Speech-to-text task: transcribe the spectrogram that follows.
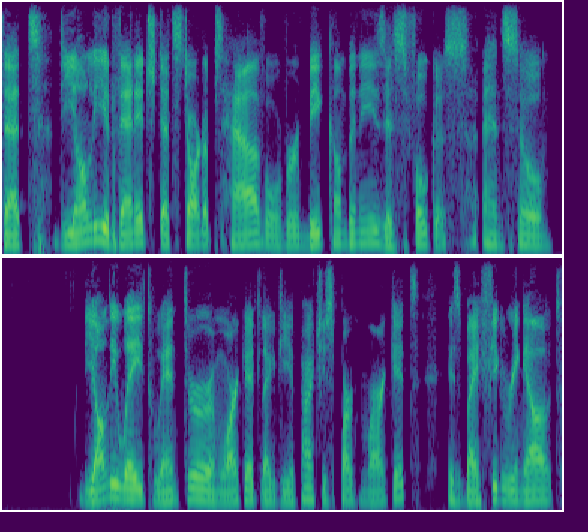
that the only advantage that startups have over big companies is focus. And so the only way to enter a market like the Apache Spark market is by figuring out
